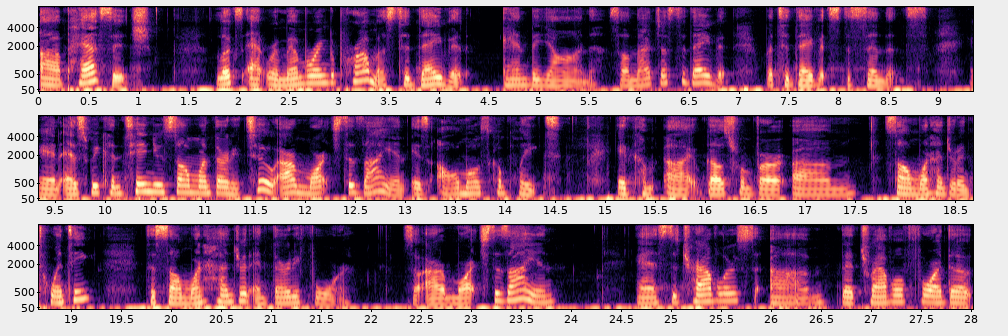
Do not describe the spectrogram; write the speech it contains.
uh, passage looks at remembering the promise to David and beyond. So, not just to David, but to David's descendants. And as we continue Psalm 132, our march to Zion is almost complete. It com- uh, goes from ver- um, Psalm 120 to Psalm 134. So, our march to Zion, as the travelers um, that travel for the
